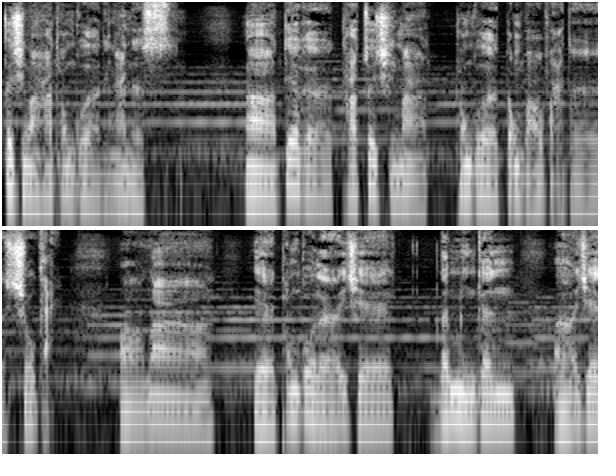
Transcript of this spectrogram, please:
最起码他通过了零安的死。那第二个，他最起码通过了动保法的修改，哦，那也通过了一些。人民跟呃一些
